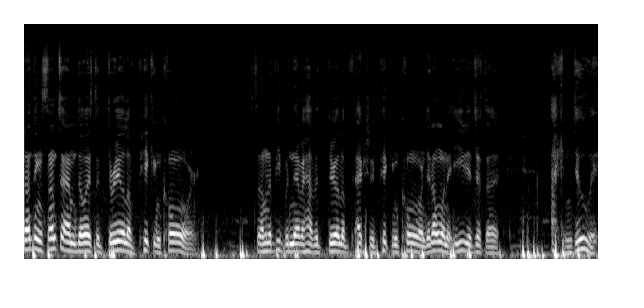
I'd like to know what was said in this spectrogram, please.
know, I think sometimes though it's the thrill of picking corn. Some of the people never have the thrill of actually picking corn. They don't want to eat it, just a, ja, I can do it.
